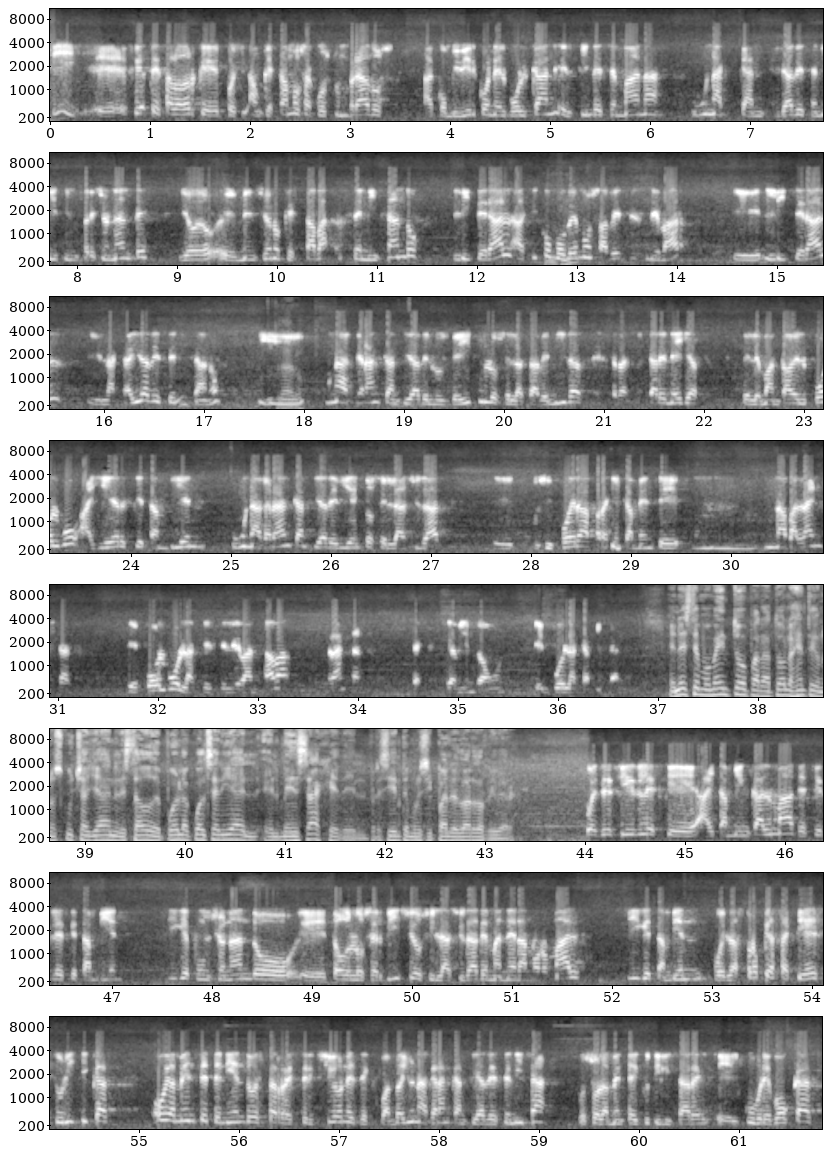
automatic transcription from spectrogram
Sí, eh, fíjate Salvador que pues aunque estamos acostumbrados a convivir con el volcán, el fin de semana hubo una cantidad de ceniza impresionante. Yo eh, menciono que estaba cenizando, literal, así como vemos a veces nevar, eh, literal eh, la caída de ceniza, ¿no? Y una gran cantidad de los vehículos en las avenidas, el transitar en ellas se levantaba el polvo. Ayer que también una gran cantidad de vientos en la ciudad, eh, pues si fuera prácticamente un- una avalancha de polvo la que se levantaba, gran cantidad que sigue habiendo aún en Puebla capital. En este momento, para toda la gente que nos escucha ya en el estado de Puebla, ¿cuál sería el, el mensaje del presidente municipal Eduardo Rivera? Pues decirles que hay también calma, decirles que también sigue funcionando eh, todos los servicios y la ciudad de manera normal, sigue también pues las propias actividades turísticas, obviamente teniendo estas restricciones de que cuando hay una gran cantidad de ceniza, pues solamente hay que utilizar el, el cubrebocas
